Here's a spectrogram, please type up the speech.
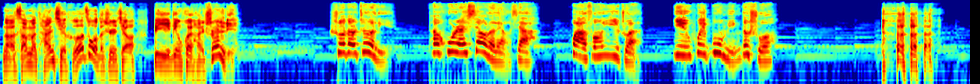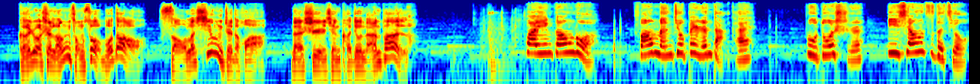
那咱们谈起合作的事情必定会很顺利。说到这里。他忽然笑了两下，话锋一转，隐晦不明的说：“ 可若是冷总做不到，扫了兴致的话，那事情可就难办了。”话音刚落，房门就被人打开，不多时，一箱子的酒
